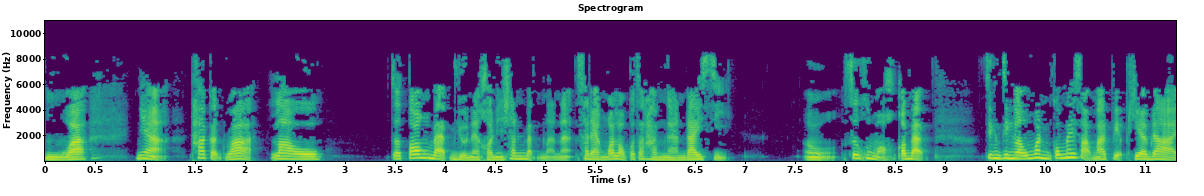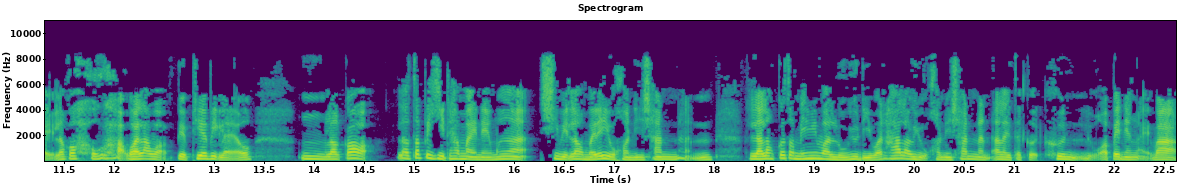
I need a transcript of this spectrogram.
อืมว่า เนี่ย ถ้าเกิดว่าเราจะต้องแบบอยู่ใน condition แบบนั้นอะแสดงว่าเราก็จะทำงานได้สิเออ ซึ่งคุณหมอเขาก็แบบ จริง ๆ แล้วมันก็ไม่สามารถเปรียบเทียบได้ แล้วก็เขาก็บอกว่าเราอะเปรียบเทียบอีกแล้ว อืม แล้วก็ เราจะไปคิดทำไมในเมื่อชีวิตเราไม่ได้อยู่ condition นั้น แล้วเราก็จะไม่มีวันรู้อยู่ดีว่าถ้าเราอยู่ condition นั้นอะไรจะเกิดขึ้นหรือว่าเป็นยังไงบ้าง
